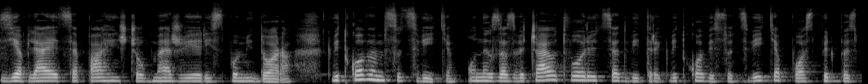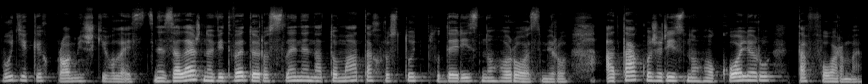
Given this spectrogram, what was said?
з'являється пагінь, що обмежує ріст помідора. Квітковим суцвіттям у них зазвичай утворюються 2-3 квіткові суцвіття поспіль без будь-яких проміжків листя. Незалежно від виду рослини на томатах ростуть плоди різного розміру, а також різного кольору та форми.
